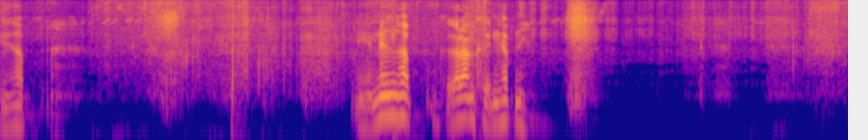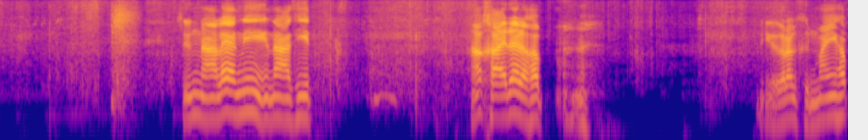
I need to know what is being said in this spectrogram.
นี่ครับ นี่หนึ่งครับกำลังขึ้นครับนี่ซึ่งนาแรกนี่นาทีหาขายได้แล้วครับ นี่กำลังขึ้นไหมครับ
